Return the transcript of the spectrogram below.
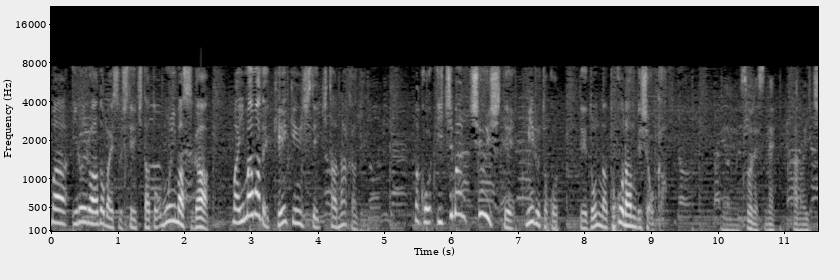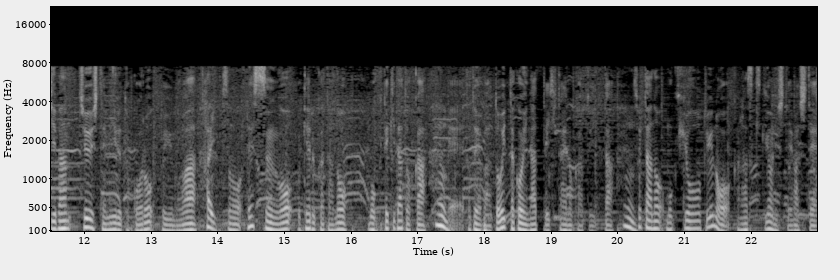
まあ、いろいろアドバイスしてきたと思いますが、まあ、今まで経験してきた中で、まあ、こう、一番注意して見るとこってどんなとこなんでしょうか？えーそうですね。あの、一番注意してみるところというのは、はい。そのレッスンを受ける方の目的だとか、うん。えー例えばどういった声になっていきたいのかといった、うん。そういったあの目標というのを必ず聞くようにしていまして、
